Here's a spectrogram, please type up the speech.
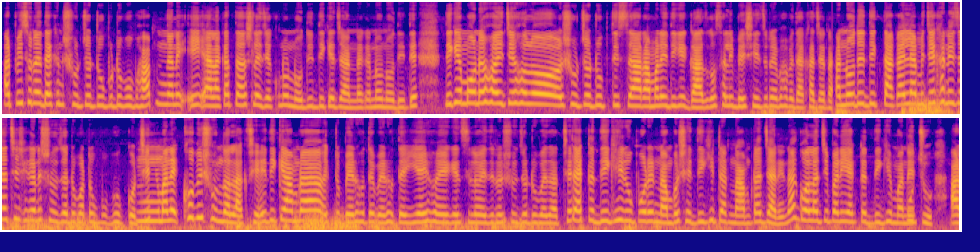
আর পিছনে দেখেন সূর্য ডুবু ডুবু ভাব মানে এই এলাকাতে আসলে যে কোনো নদীর দিকে যান না কেন নদীতে। দিকে মনে হয় যে হলো সূর্য ডুবতেছে আর আমার এদিকে গাছ গোছালি বেশি এই জন্য এভাবে দেখা যায় না। আর নদীর দিক তাকাইলে আমি যেখানে যাচ্ছি সেখানে সূর্য ডুবাটা উপভোগ করছি। মানে খুবই সুন্দর লাগছে। এদিকে আমরা একটু বের হতে বের হতে ইয়েই হয়ে গেছিল এই জন্য সূর্য ডুবে যাচ্ছে। একটা দিঘির উপরে নামবো সেই দিঘিটার নামটা জানি না। গলাচিপাড়ি একটা দিঘি মানে উঁচু। আর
